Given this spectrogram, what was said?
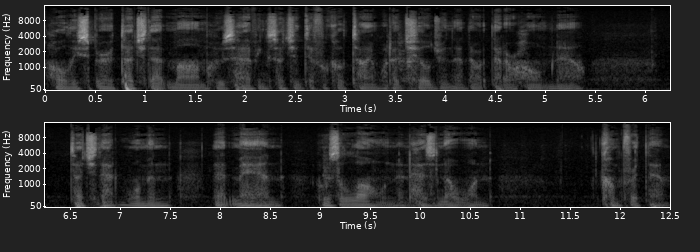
Holy Spirit, touch that mom who's having such a difficult time with her children that are, that are home now. Touch that woman, that man who's alone and has no one. Comfort them.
